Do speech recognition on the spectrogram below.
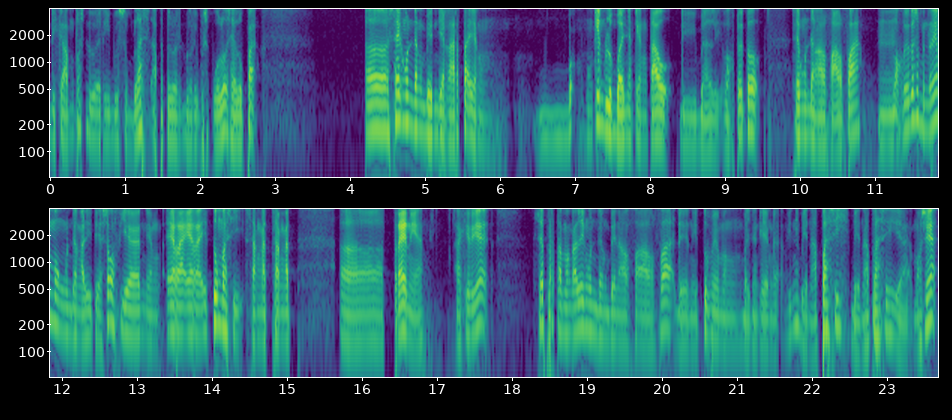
di kampus 2011 apa 2010 saya lupa. Eh, saya ngundang band Jakarta yang mungkin belum banyak yang tahu di Bali. Waktu itu saya ngundang Alfa Alfa, mm. Waktu itu sebenarnya mau ngundang Aditya Sofyan yang era-era itu masih sangat-sangat eh, tren ya. Akhirnya saya pertama kali ngundang band Alfa Alfa dan itu memang banyak yang nggak ini band apa sih? Band apa sih? Ya, maksudnya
